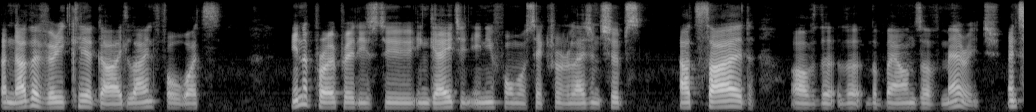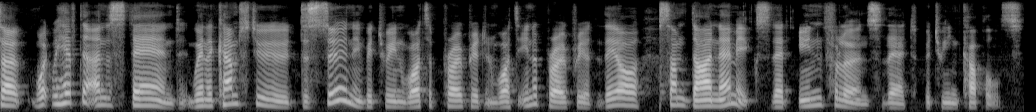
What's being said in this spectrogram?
Another very clear guideline for what's inappropriate is to engage in any form of sexual relationships outside of the, the, the, bounds of marriage. And so, what we have to understand when it comes to discerning between what's appropriate and what's inappropriate, there are some dynamics that influence that between couples.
